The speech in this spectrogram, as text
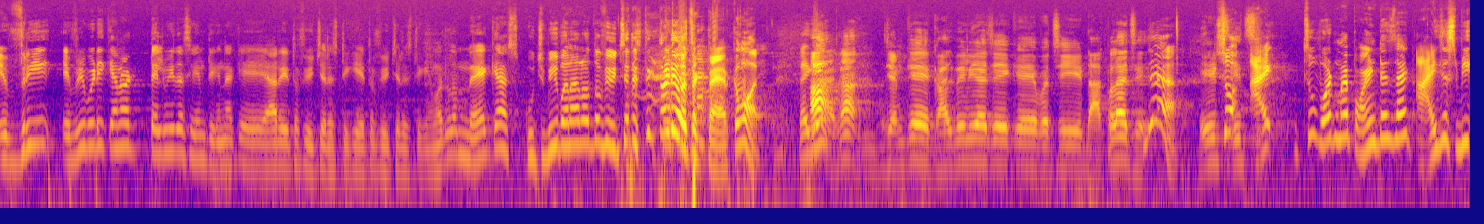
every everybody cannot tell me the same thing ना कि यार ये तो फ्यूचरिस्टिक है ये तो फ्यूचरिस्टिक है मतलब मैं क्या कुछ भी बना रहा हूँ तो फ्यूचरिस्टिक थोड़ी हो सकता है कम ऑन હા ના જેમ કે કાલબેલિયા છે કે પછી ડાકલા છે Yeah. It's- so it's- I so what my point is that I just be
